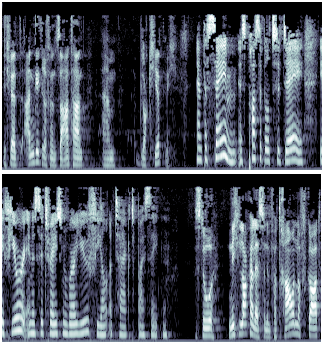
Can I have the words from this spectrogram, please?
ich werde angegriffen und Satan ähm, blockiert mich. And the same is possible today if you're in a situation where you feel attacked by Satan. Dass du nicht locker lässt und im Vertrauen auf Gott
